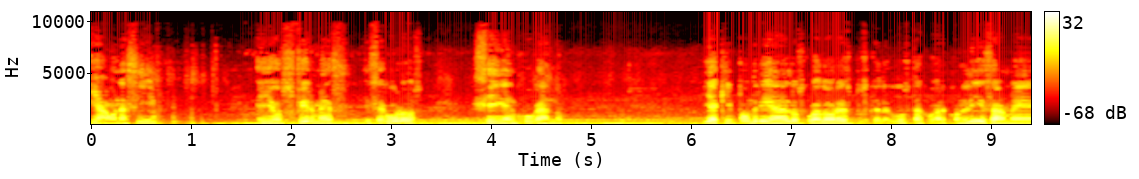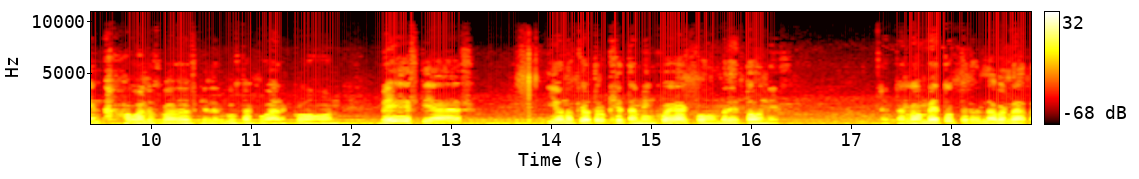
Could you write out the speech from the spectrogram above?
y aún así ellos firmes y seguros siguen jugando. Y aquí pondría a los jugadores pues, que les gusta jugar con Lizardman o a los jugadores que les gusta jugar con bestias y uno que otro que también juega con bretones. Perdón Beto, pero es la verdad.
